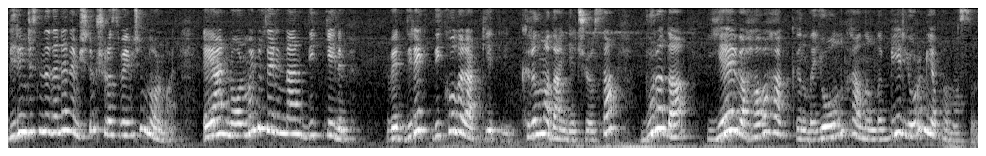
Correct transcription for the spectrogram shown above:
Birincisinde de ne demiştim? Şurası benim için normal. Eğer normal üzerinden dik gelip ve direkt dik olarak kırılmadan geçiyorsa burada Y ve hava hakkında yoğunluk anlamında bir yorum yapamazsın.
